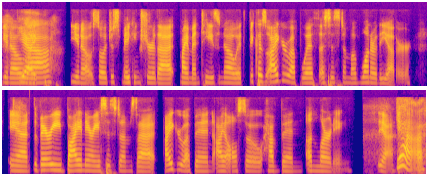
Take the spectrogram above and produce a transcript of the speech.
You know, like Yeah. you know, so just making sure that my mentees know it's because I grew up with a system of one or the other. And the very binary systems that I grew up in, I also have been unlearning. Yeah. Yeah.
